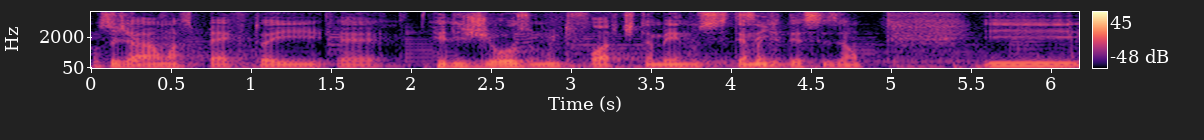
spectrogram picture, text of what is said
Ou seja, há um aspecto aí é, religioso muito forte também no sistema Sim. de decisão. E,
